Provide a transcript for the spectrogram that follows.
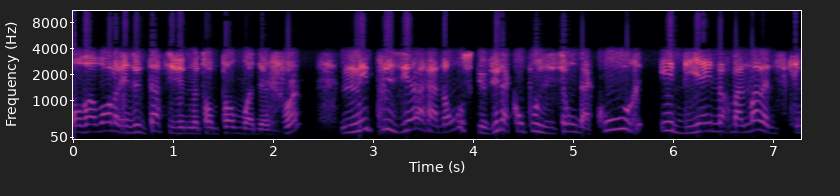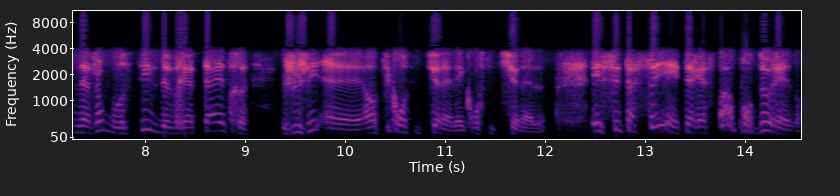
On va voir le résultat, si je ne me trompe pas, au mois de juin. Mais plusieurs annoncent que, vu la composition de la Cour, eh bien, normalement, la discrimination positive devrait être jugée euh, anticonstitutionnelle, inconstitutionnelle. Et c'est assez intéressant pour deux raisons.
